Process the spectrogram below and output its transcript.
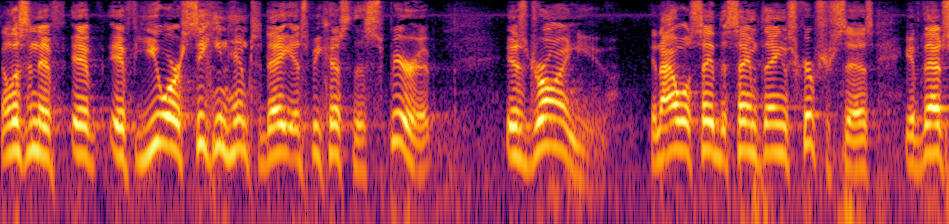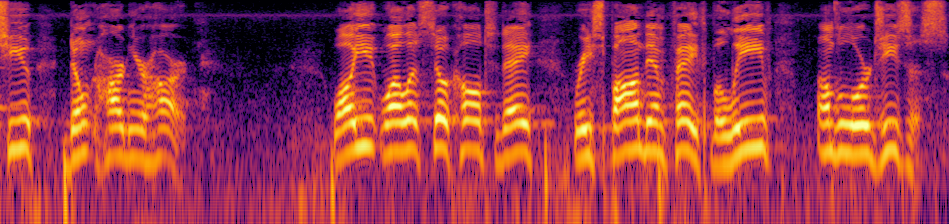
And listen, if, if, if you are seeking Him today, it's because the Spirit is drawing you. And I will say the same thing Scripture says. If that's you, don't harden your heart. While, you, while it's still called today, respond in faith. Believe on the Lord Jesus.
